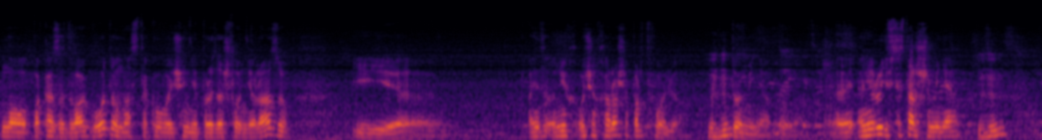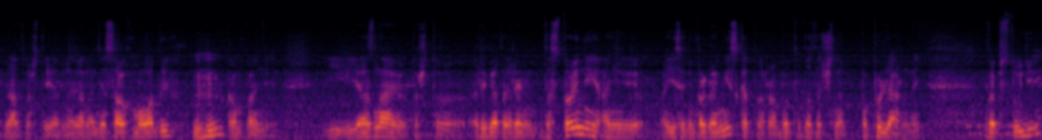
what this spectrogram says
но пока за два года у нас такого еще не произошло ни разу. И э, они- у них очень хорошее портфолио Мгм. до меня было. Э, Они люди все старше меня, Мгм, да, потому что я, наверное, один из самых молодых мгм. в компании. И я знаю то, что ребята реально достойные. Они, есть один программист, который работал достаточно популярной веб-студии.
